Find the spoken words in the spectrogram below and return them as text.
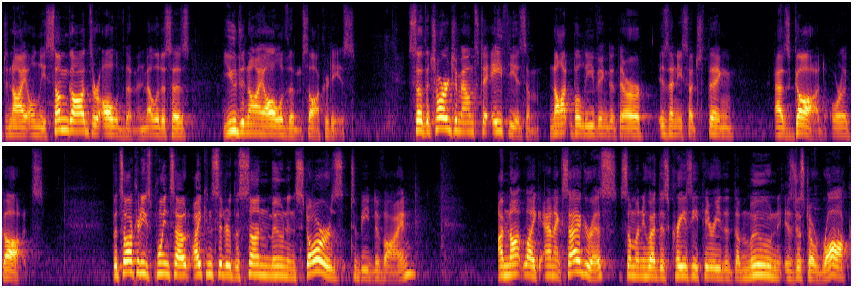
deny only some gods or all of them? And Meletus says, you deny all of them, Socrates. So the charge amounts to atheism, not believing that there is any such thing as God or the gods. But Socrates points out, I consider the sun, moon, and stars to be divine, I'm not like Anaxagoras, someone who had this crazy theory that the moon is just a rock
